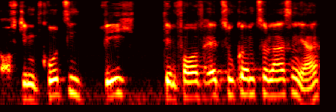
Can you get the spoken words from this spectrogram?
auf dem kurzen Weg dem VfL zukommen zu lassen. Ja,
